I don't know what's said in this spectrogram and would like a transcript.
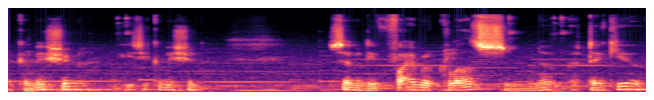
a commission? Easy commission. 70 fiber cloths. No, uh, thank you.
